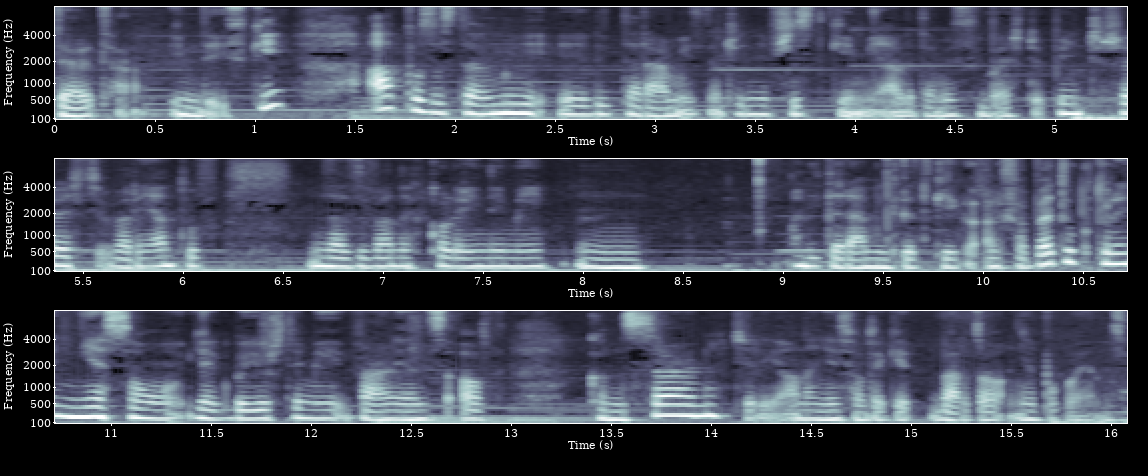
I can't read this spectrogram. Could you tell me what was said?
delta indyjski, a pozostałymi literami, znaczy nie wszystkimi, ale tam jest chyba jeszcze 5 czy 6 wariantów nazywanych kolejnymi mm, literami greckiego alfabetu, które nie są jakby już tymi variants of concern, czyli one nie są takie bardzo niepokojące.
